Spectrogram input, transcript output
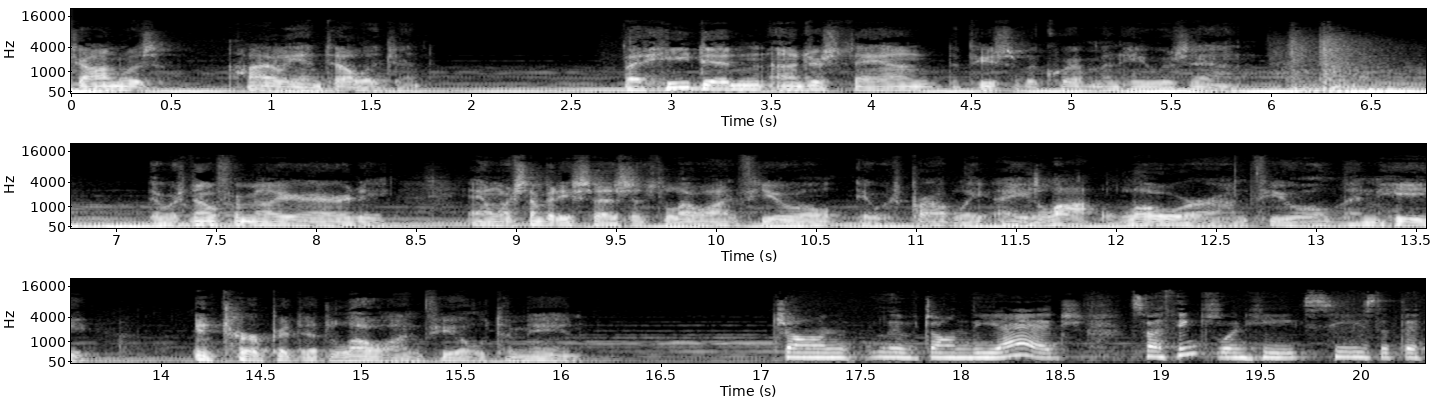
John was highly intelligent, but he didn't understand the piece of equipment he was in. There was no familiarity, and when somebody says it's low on fuel, it was probably a lot lower on fuel than he interpreted low on fuel to mean. John lived on the edge. So I think when he sees that the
